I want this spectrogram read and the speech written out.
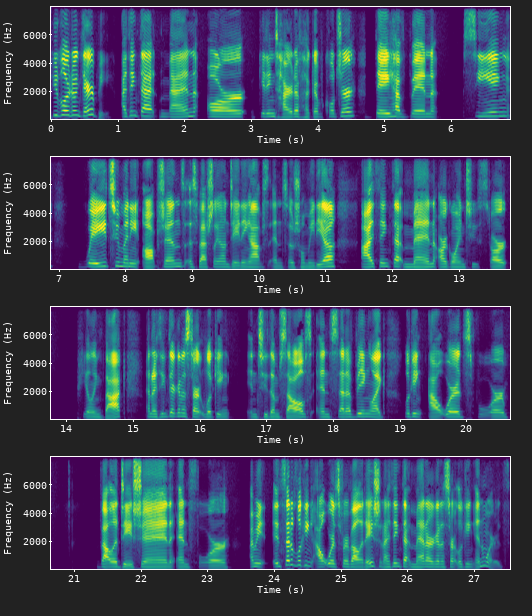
people are doing therapy. I think that men are getting tired of hookup culture. They have been seeing way too many options, especially on dating apps and social media, I think that men are going to start peeling back and I think they're going to start looking into themselves instead of being like looking outwards for validation and for I mean, instead of looking outwards for validation, I think that men are going to start looking inwards.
